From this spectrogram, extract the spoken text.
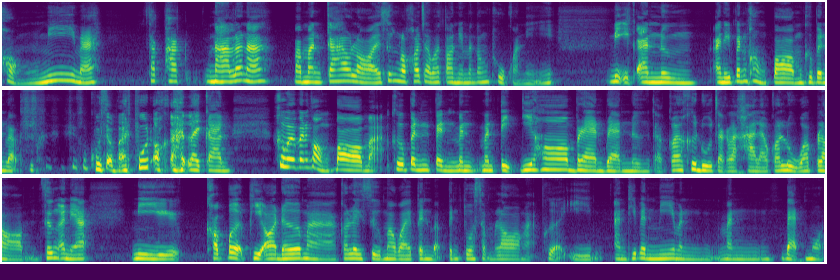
ของมี่ไหมสักพักนานแล้วนะประมาณเก้าร้อยซึ่งเราเข้าใจว่าตอนนี้มันต้องถูกกว่านี้ มีอีกอันหนึ่งอันนี้เป็นของปลอมคือเป็นแบบกูสามารถพูดออกรายการ คือมันเป็นของปลอมอะคือเป็นเป็นมันมันติดยี่ห้อแบรนด์แบรนด์หนึ่งแต่ก็คือดูจากราคาแล้วก็รู้ว่าปลอม ซึ่งอันเนี้ยมีเขาเปิดพรีออเดอร์มา ก็เลยซื้อมาไว้เป็นแบบเป็นตัวสำรองอะเผื่ออีอันที่เป็น Mi มันมันแบตหมด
